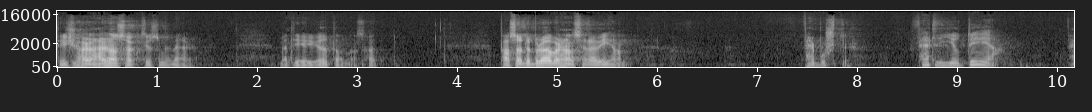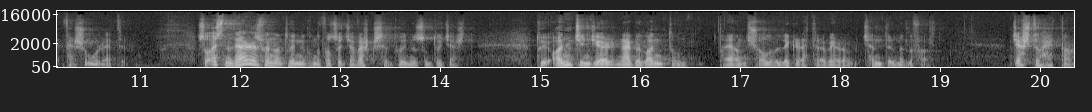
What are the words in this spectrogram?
Det er ikke herrens høgt som er nær. Men det er jøtene, så at så det brøver hans här vi han. Fær borster. Fær til Judea. Fær sår etter. Så är sin lärare som tøyne kunne få sånne verksen tøyne som du gjerst. Tøy ønsken gjør det nægge London, da han selv ligger etter å være kjenter middelfall. Gjerst du hetta.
